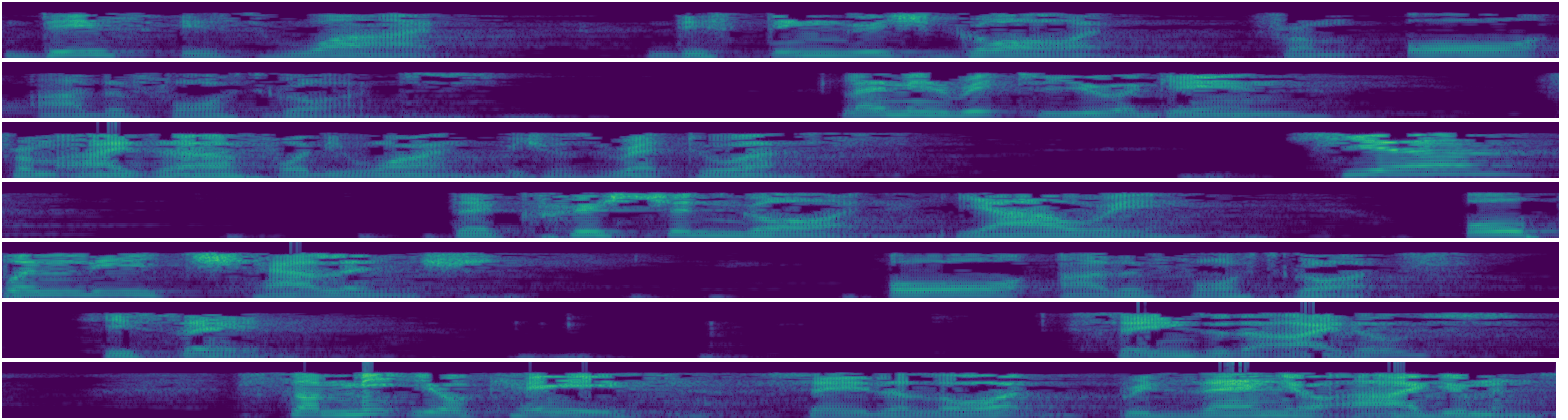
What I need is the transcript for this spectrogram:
this is what distinguished God from all other false gods. Let me read to you again from Isaiah 41, which was read to us. Here, the Christian God, Yahweh, openly challenged all other false gods. He said, saying to the idols, Submit your case, say the Lord. Present your arguments,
